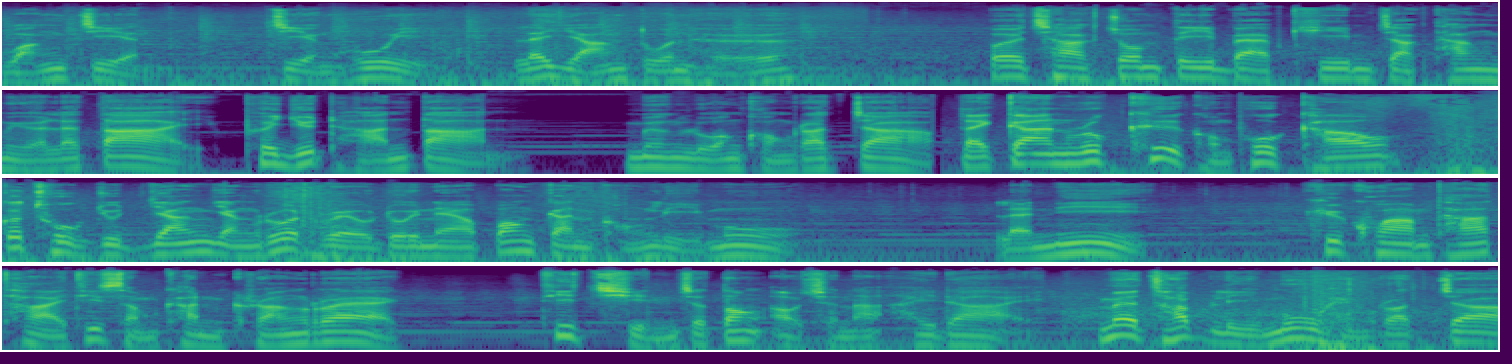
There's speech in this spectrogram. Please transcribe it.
หวังเจียน เจียงหุย และหยางตวนเหอ เปิดฉากโจมตีแบบคีมจากทางเหนือและใต้ เพื่อยึดหานตาน เมืองหลวงของรัฐเจ้า แต่การรุกคืบของพวกเขา ก็ถูกหยุดยั้งอย่างรวดเร็วโดยแนวป้องกันของหลีมู่ และนี่คือความท้าทายที่สำคัญครั้งแรก ที่ฉินจะต้องเอาชนะให้ได้ แม่ทัพหลีมู่แห่งรัฐเจ้า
